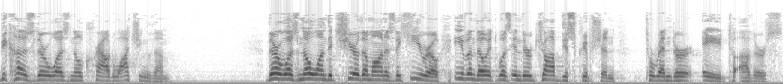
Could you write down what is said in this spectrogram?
because there was no crowd watching them. There was no one to cheer them on as the hero, even though it was in their job description to render aid to others.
